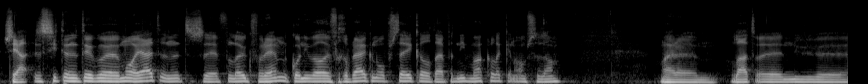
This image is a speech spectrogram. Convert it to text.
Dus ja, het ziet er natuurlijk eh, mooi uit. En het is eh, even leuk voor hem. Dat kon hij wel even gebruiken en opsteken. Want hij heeft het niet makkelijk in Amsterdam. Maar ehm, laten we nu eh,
